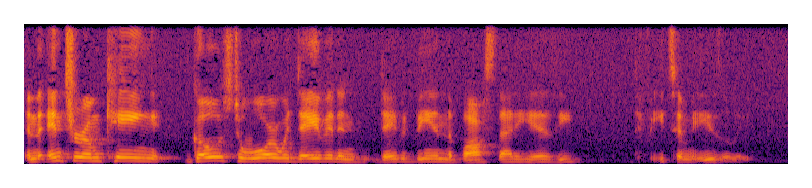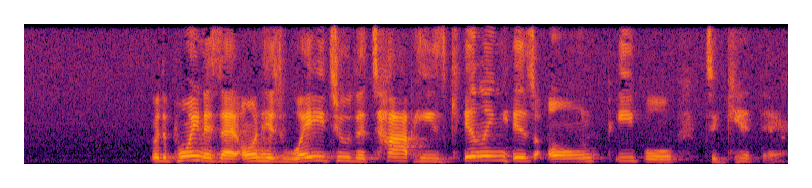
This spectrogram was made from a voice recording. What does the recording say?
and the interim king goes to war with David, and David, being the boss that he is, he defeats him easily. But the point is that on his way to the top, he's killing his own people to get there.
